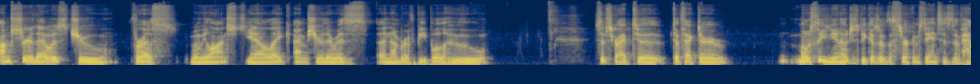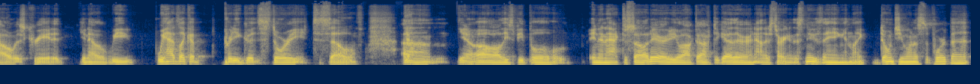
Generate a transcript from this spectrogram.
I'm sure that was true for us when we launched. You know, like I'm sure there was a number of people who subscribed to Defector mostly, you know, just because of the circumstances of how it was created. You know, we we had like a pretty good story to sell. Yeah. Um, you know, oh, all these people in an act of solidarity walked off together and now they're starting this new thing and like don't you want to support that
